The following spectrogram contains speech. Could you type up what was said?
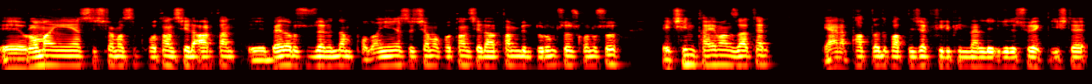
e, Romanya'ya sıçraması potansiyeli artan, e, Belarus üzerinden Polonya'ya sıçrama potansiyeli artan bir durum söz konusu. E, Çin, Tayvan zaten yani patladı patlayacak Filipinlerle ilgili sürekli işte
